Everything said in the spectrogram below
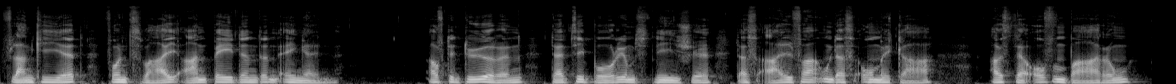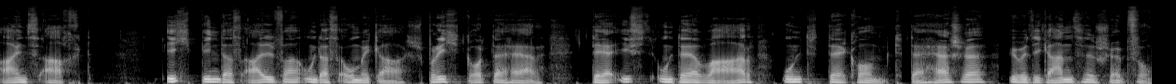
flankiert von zwei anbetenden Engeln. Auf den Türen der Ziboriumsnische das Alpha und das Omega aus der Offenbarung 1.8. Ich bin das Alpha und das Omega, spricht Gott der Herr, der ist und der war und der kommt, der Herrscher über die ganze Schöpfung.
